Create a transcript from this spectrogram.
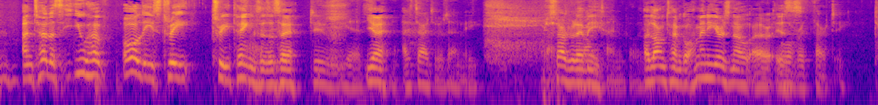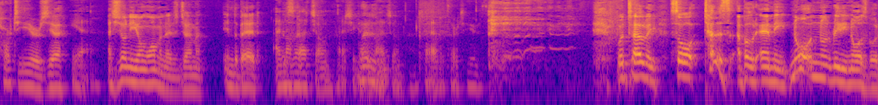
And tell us, you have all these three three things, as I say. Do yes. Yeah. I started with ME. Started with a ME ago. a long time ago. How many years now uh, is Over thirty. 30 years, yeah. Yeah. And she's only a young woman, ladies and gentlemen, in the bed. I'm not that young, as you can Well- imagine. I have 30 years. But tell me, so tell us about ME. No one really knows about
